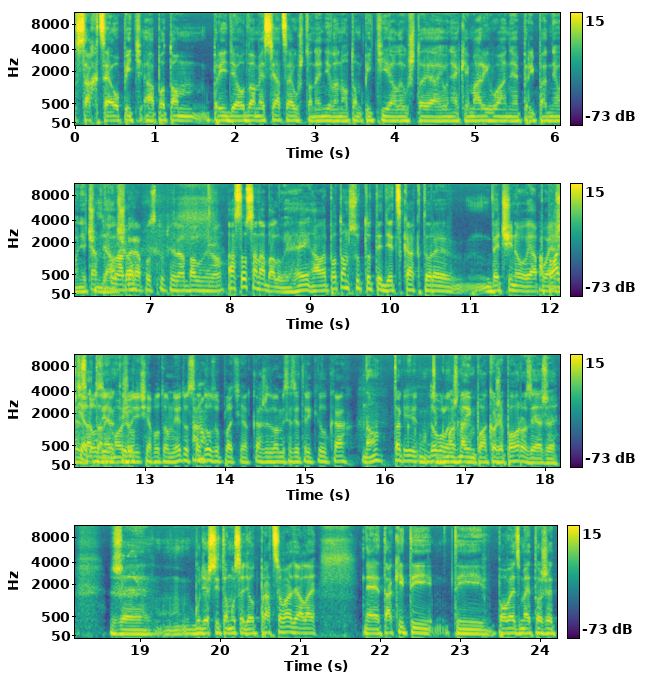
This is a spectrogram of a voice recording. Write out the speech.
sa chce opiť a potom príde o dva mesiace a už to není len o tom pití, ale už to je aj o nejakej marihuane, prípadne o niečom Ja to ďalšom. naberá postupne nabaluje, no. A to sa nabaluje, hej, ale potom sú to tie decka, ktoré väčšinou, ja A poviem, že za to nemôžu. rodičia potom, nie? To sa dosť uplatia, každé dva mesiace 3 kilka. No, tak tak možno im po, akože pohrozia, že, že mm, budeš si to musieť odpracovať, ale nie, takí tí, tí, povedzme to, že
